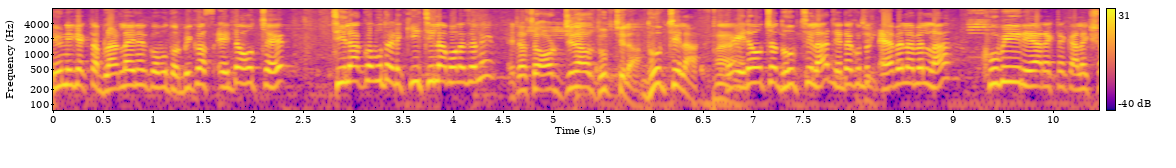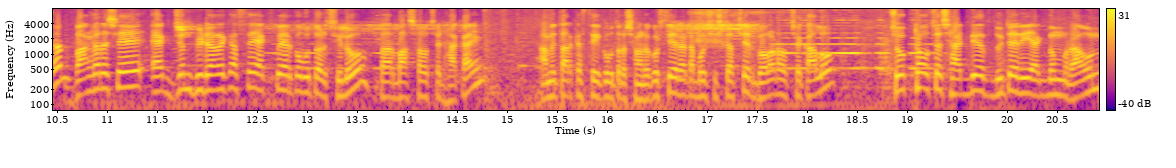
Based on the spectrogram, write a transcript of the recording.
ইউনিক একটা ব্লাড লাইনের কবুতর বিকজ এটা হচ্ছে চিলা কবুতর এটা কি চিলা বলে জানি? এটা হচ্ছে অরিজিনাল ধূপচিলা। ধূপচিলা। হ্যাঁ। এটা হচ্ছে ধূপচিলা যেটা কিন্তু অ্যাভেলেবেল না খুবই রেয়ার একটা কালেকশন বাংলাদেশে একজন ব্রিডারের কাছে এক পেয়ার কবুতর ছিল তার বাসা হচ্ছে ঢাকায়। আমি তার কাছ থেকে কবুতর সংগ্রহ করছি এর একটা বৈশিষ্ট্য আছে এর গলাটা হচ্ছে কালো চোখটা হচ্ছে সাইড দিয়ে দুইটারই একদম রাউন্ড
